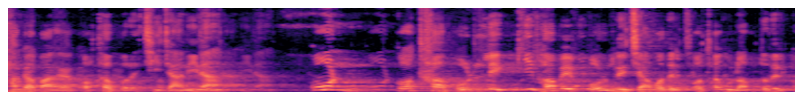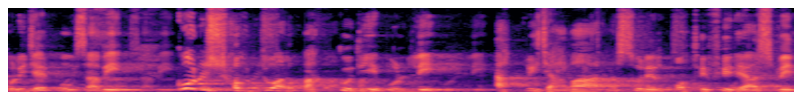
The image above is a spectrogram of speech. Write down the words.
ভাগা ভাগা কথা বলেছি, জানি না। কোন কথা বললে, কীভাবে বললে যে আমাদের কথাগুলো আপনাদের কলিজায় পৌঁছাবে? কোন শব্দ আর বাক্য দিয়ে বললে, আপনি যে আবার রসুলের পথে ফিরে আসবেন,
